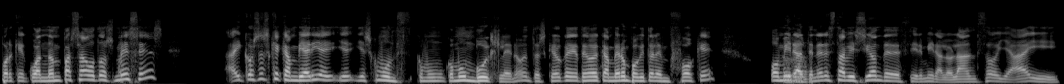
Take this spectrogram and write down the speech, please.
porque cuando han pasado dos meses, hay cosas que cambiaría y, y es como un, como, un, como un bucle, ¿no? Entonces creo que tengo que cambiar un poquito el enfoque o mira, Total. tener esta visión de decir, mira, lo lanzo ya y,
